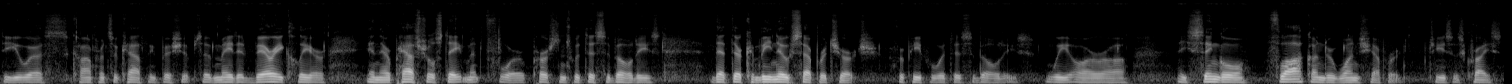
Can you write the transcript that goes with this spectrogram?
the U.S. Conference of Catholic Bishops, have made it very clear in their pastoral statement for persons with disabilities that there can be no separate church for people with disabilities. We are uh, a single flock under one shepherd, Jesus Christ.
